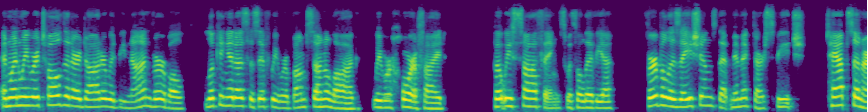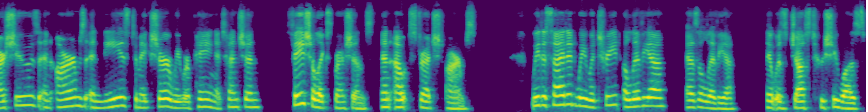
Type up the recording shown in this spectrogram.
And when we were told that our daughter would be nonverbal, looking at us as if we were bumps on a log, we were horrified. But we saw things with Olivia verbalizations that mimicked our speech, taps on our shoes and arms and knees to make sure we were paying attention, facial expressions, and outstretched arms. We decided we would treat Olivia as Olivia. It was just who she was.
